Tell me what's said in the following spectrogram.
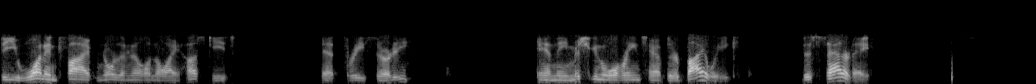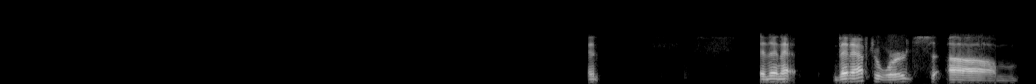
the one in five Northern Illinois Huskies at 3:30, and the Michigan Wolverines have their bye week this Saturday. And and then then afterwards, um,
